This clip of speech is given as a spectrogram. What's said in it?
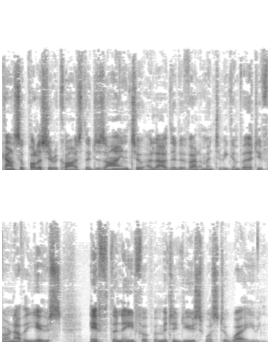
Council policy requires the design to allow the development to be converted for another use if the need for permitted use was to wane.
